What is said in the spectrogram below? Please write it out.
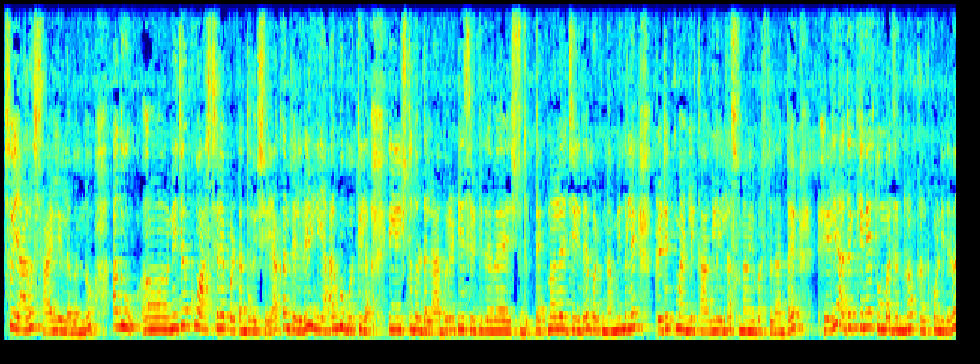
ಸೊ ಯಾರು ಸಾಯ್ಲಿಲ್ಲ ಬಂದು. ಅದು ನಿಜಕ್ಕೂ ಆಶ್ಚರ್ಯಪಟ್ಟಂತಹ ವಿಷಯ. ಯಾಕಂತ ಹೇಳಿದ್ರೆ, ಇಲ್ಲಿ ಯಾರಿಗೂ ಗೊತ್ತಿಲ್ಲ. ಇಲ್ಲಿ ಇಷ್ಟು ದೊಡ್ಡ ಲ್ಯಾಬೊರೇಟರೀಸ್ ಇಟ್ಟಿದ್ದಾವೆ, ಇಷ್ಟು ಟೆಕ್ನಾಲಜಿ ಇದೆ ಬಟ್ ನಮ್ಮಿಂದಲೇ ಪ್ರೆಡಿಕ್ಟ್ ಮಾಡ್ಲಿಕ್ಕೆ ಆಗ್ಲಿಲ್ಲ ಸುನಾಮಿ ಬರ್ತದೆ ಅಂತ ಹೇಳಿ ಅದಕ್ಕೇನೆ ತುಂಬಾ ಜನರು ಕಲ್ಕೊಂಡಿದ್ದೇವೆ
